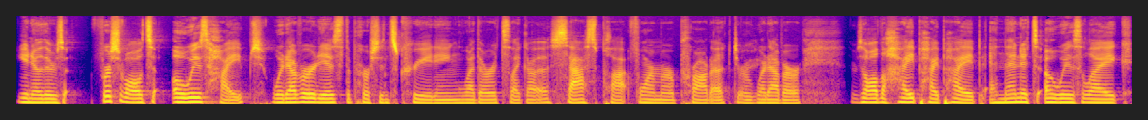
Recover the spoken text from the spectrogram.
you know, there's first of all, it's always hyped, whatever it is the person's creating, whether it's like a SaaS platform or product or right. whatever. There's all the hype, hype, hype. And then it's always like,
